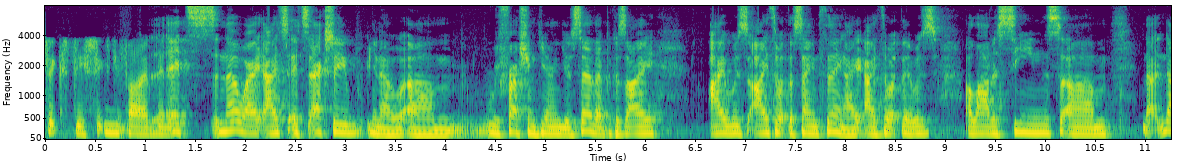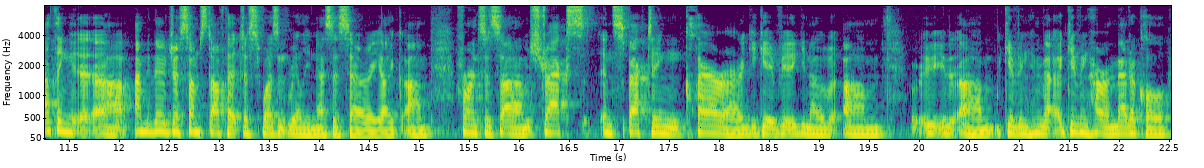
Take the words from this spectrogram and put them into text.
60, 65 minutes. It's no, I, I it's actually you know um, refreshing hearing you say that because I. I was. I thought the same thing. I, I thought there was a lot of scenes. Um, nothing. Uh, I mean, there just some stuff that just wasn't really necessary. Like, um, for instance, um, Strax inspecting Clara. You give, you know, um, um, giving him, giving her a medical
